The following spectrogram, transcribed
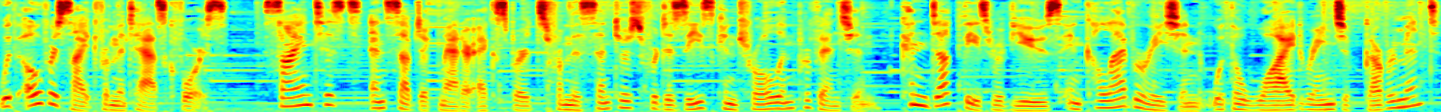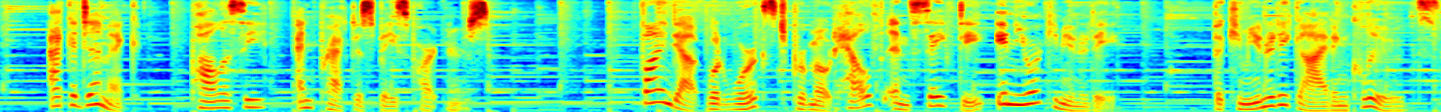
With oversight from the task force, Scientists and subject matter experts from the Centers for Disease Control and Prevention conduct these reviews in collaboration with a wide range of government, academic, policy, and practice based partners. Find out what works to promote health and safety in your community. The Community Guide includes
